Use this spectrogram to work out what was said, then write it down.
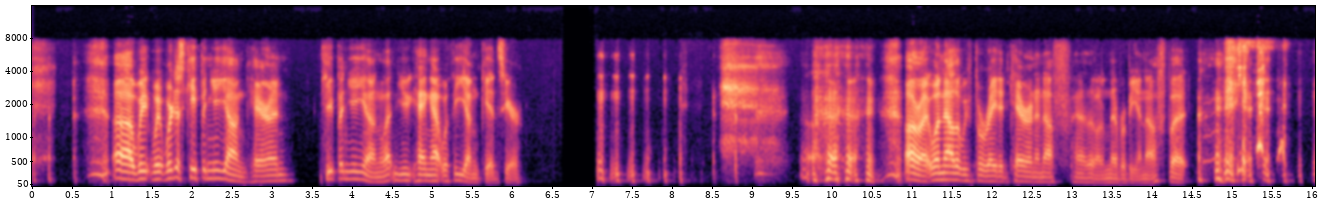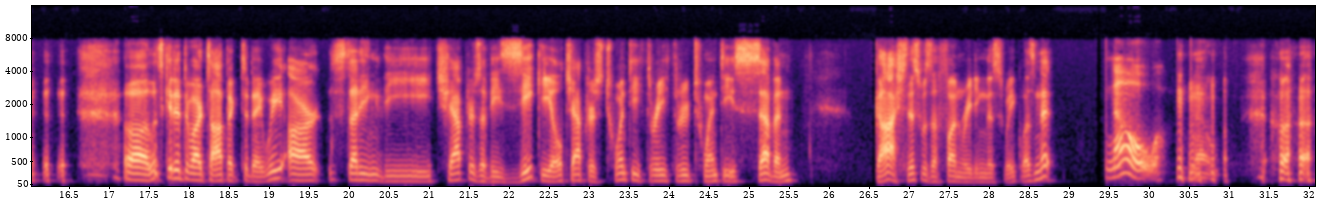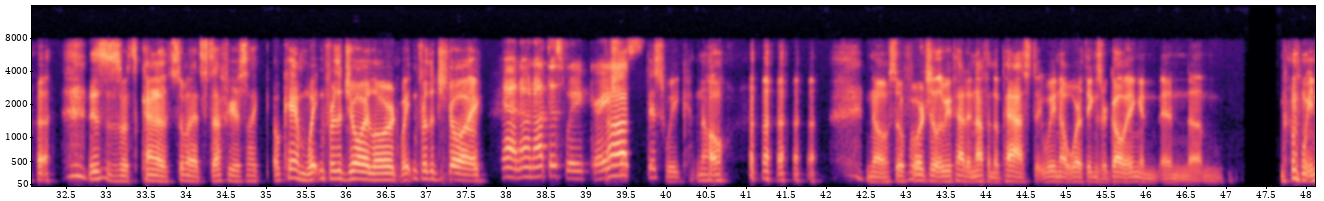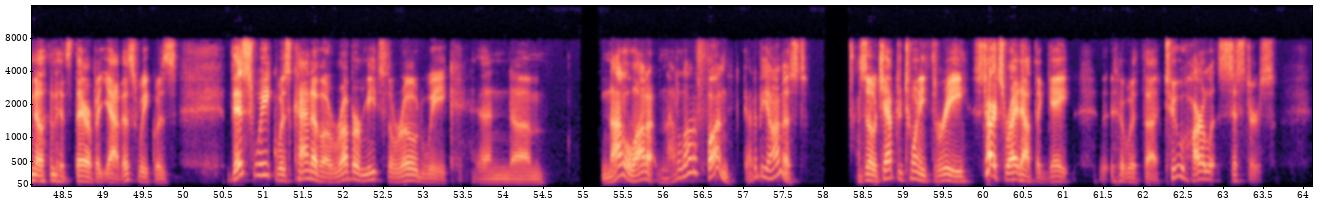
uh, we, we we're just keeping you young, Karen. Keeping you young, letting you hang out with the young kids here. All right. Well, now that we've berated Karen enough, uh, that'll never be enough. But uh, let's get into our topic today. We are studying the chapters of Ezekiel, chapters 23 through 27. Gosh, this was a fun reading this week, wasn't it? No. No. this is what's kind of some of that stuff here is like, okay, I'm waiting for the joy, Lord, waiting for the joy. Yeah, no, not this week. Gracious. Not this week. No. no. So fortunately we've had enough in the past. We know where things are going and and um we know that it's there. But yeah, this week was this week was kind of a rubber meets the road week. And um not a lot of not a lot of fun, gotta be honest. So chapter 23 starts right out the gate with uh, two harlot sisters.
